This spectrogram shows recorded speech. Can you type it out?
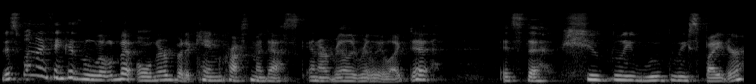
this one I think is a little bit older, but it came across my desk and I really, really liked it. It's the Hugly Woogly Spider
